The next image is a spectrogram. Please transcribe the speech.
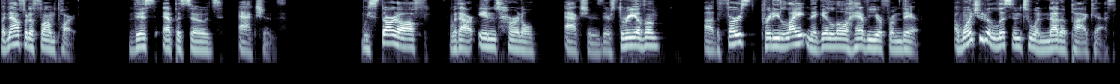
But now for the fun part. This episode's actions. We start off with our internal actions. There's three of them. Uh, the first, pretty light, and they get a little heavier from there. I want you to listen to another podcast,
